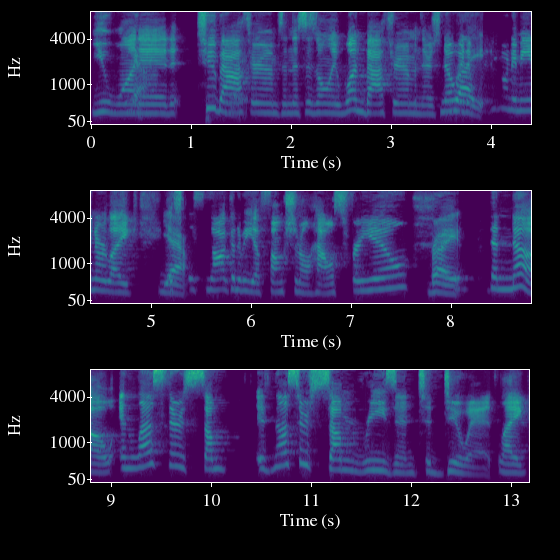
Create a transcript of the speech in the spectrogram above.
you wanted yeah. two bathrooms right. and this is only one bathroom and there's no right. way to, you know what I mean or like yeah. it's, it's not going to be a functional house for you. Right. Then no, unless there's some unless there's some reason to do it. Like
